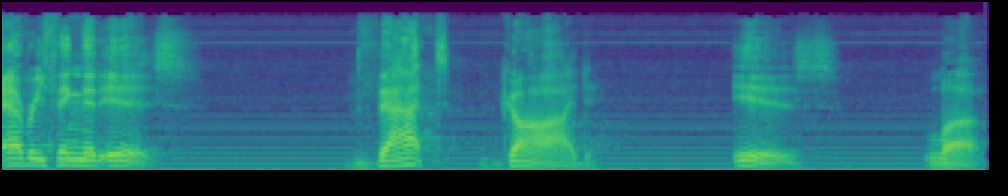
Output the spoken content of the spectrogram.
everything that is. That God is love.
